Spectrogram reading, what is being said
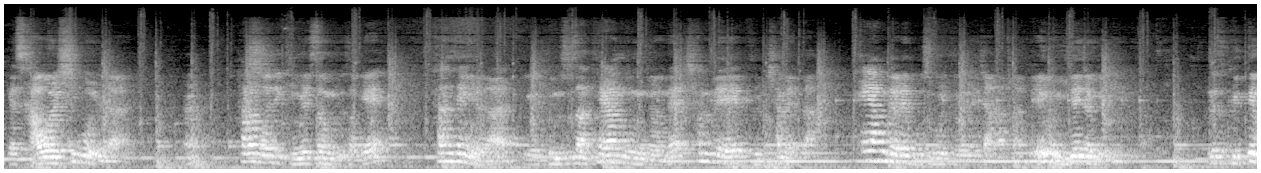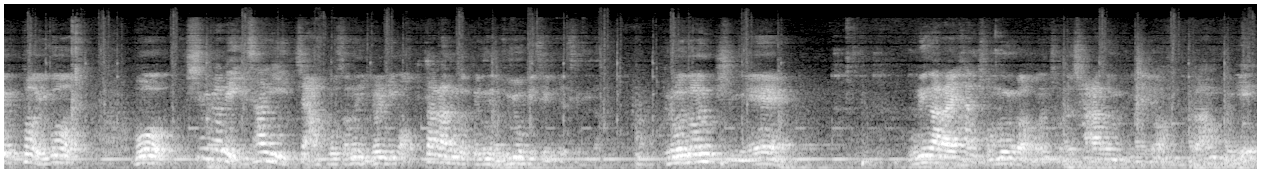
그러니까 4월 15일 날 응? 할아버지 김일성 주석의 탄생일 날 이거 금수산 태양궁전에 참배에 불참했다. 태양별의 모습을 드러내지 않았다. 매우 이례적인 일입니다. 그래서 그때부터 이거 뭐 신변에 이상이 있지 않고서는 이럴 리가 없다라는 것 때문에 의혹이 제기됐습니다. 그러던 중에 우리나라의 한 전문가분, 저도 잘 아는 분이에요. 그 한 분이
